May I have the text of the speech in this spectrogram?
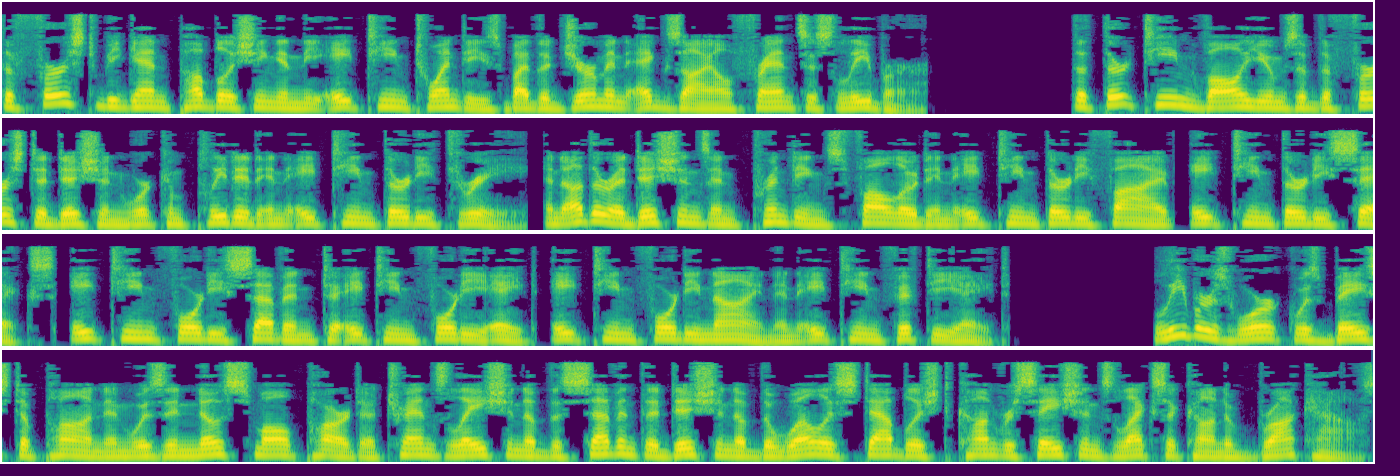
The first began publishing in the 1820s by the German exile Francis Lieber. The 13 volumes of the first edition were completed in 1833, and other editions and printings followed in 1835, 1836, 1847–1848, 1849 and 1858. Lieber's work was based upon and was in no small part a translation of the seventh edition of the well-established Conversations lexicon of Brockhaus.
